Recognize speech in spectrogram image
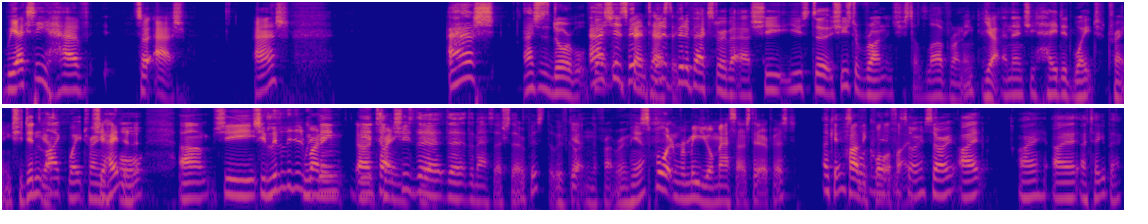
we actually have. So Ash, Ash, Ash. Ash is adorable. Ash is bit- fantastic. Bit, bit of backstory about Ash. She used to she used to run and she used to love running. Yeah. And then she hated weight training. She didn't Yeah. like weight training She hated at all. Um, she She literally did running, been the uh, entire- she's the, yeah. the the massage therapist that we've got Yeah. in the front room here. Sport and remedial massage therapist. Okay, Highly qualified. Sorry, sorry. I, I, I, I take it back.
